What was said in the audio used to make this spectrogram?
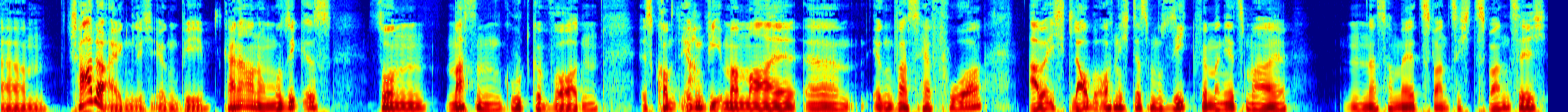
ähm, schade eigentlich irgendwie. Keine Ahnung, Musik ist so ein Massengut geworden. Es kommt Ja. irgendwie immer mal ähm, irgendwas hervor, aber ich glaube auch nicht, dass Musik, wenn man jetzt mal, hm, das haben wir jetzt 2020,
